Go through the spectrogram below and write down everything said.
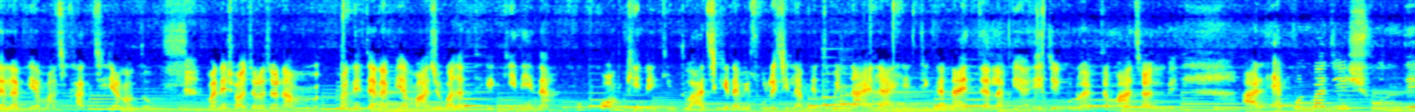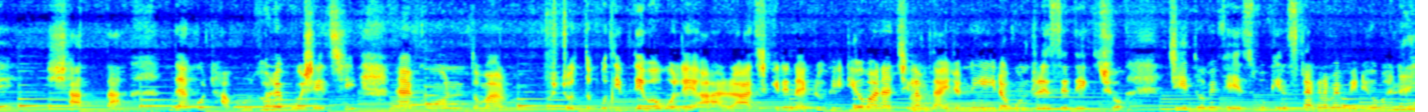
তেলাপিয়া মাছ খাচ্ছি, জানো তো? মানে সচরাচর মানে তেলাপিয়া মাছও বাজার থেকে কেনে না। কম খেনে কিন্তু আজকের আমি বলেছিলাম যে তুমি নাই লাইলিন টিকা নাই তেলাপিয়া, এই যে কোনো একটা মাছ আনবে। আর এখন বাজে সন্ধে সাতটা। দেখো ঠাকুর ঘরে বসেছি। এখন তোমার চোদ্দ প্রদীপ দেবো বলে। আর আজকের না একটু ভিডিও বানাচ্ছিলাম, তাই জন্য এইরকম ড্রেসে দেখছ। যেহেতু আমি ফেসবুক ইনস্টাগ্রামে ভিডিও বানাই,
